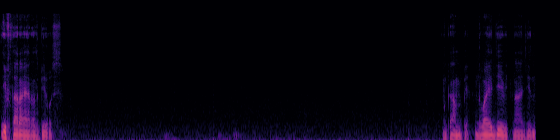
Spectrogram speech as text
И вторая разбилась. Гамби 2,9 на 1.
